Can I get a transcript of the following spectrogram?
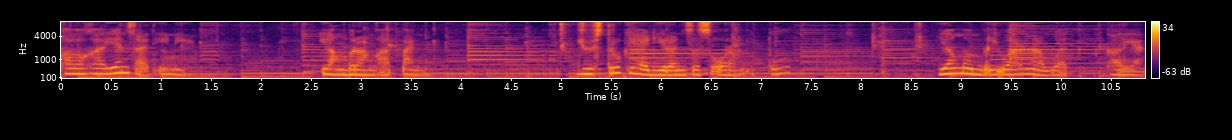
Kalau kalian saat ini yang beranggapan justru kehadiran seseorang itu yang memberi warna buat kalian.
